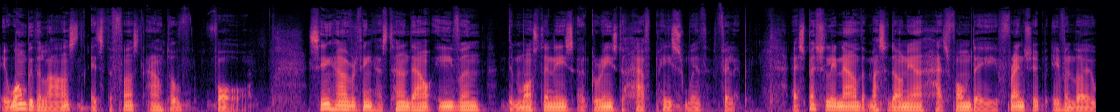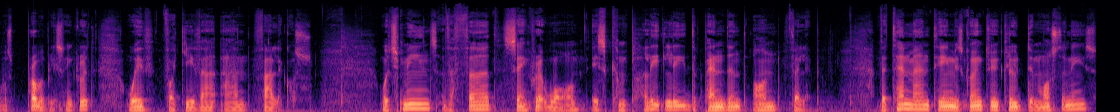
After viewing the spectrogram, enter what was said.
It won't be the last, it's the first out of four. Seeing how everything has turned out, even Demosthenes agrees to have peace with Philip, especially now that Macedonia has formed a friendship, even though it was probably secret, with Phokida and Phalekos. Which means the third sacred war is completely dependent on Philip. The 10 man team is going to include Demosthenes,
